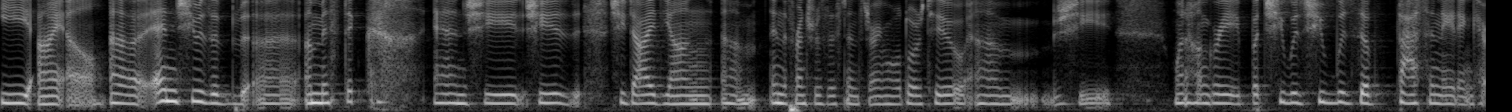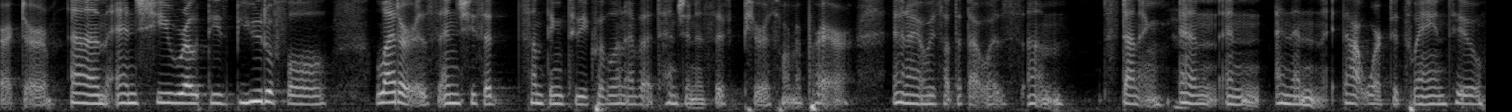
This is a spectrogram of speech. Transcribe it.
E I L, uh, and she was a uh, a mystic, and she she she died young um, in the French Resistance during World War II. Um, she went hungry, but she was she was a fascinating character, um, and she wrote these beautiful letters and she said something to the equivalent of attention is the purest form of prayer. And i always thought that that was um, stunning yeah. and and and then that worked its way into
